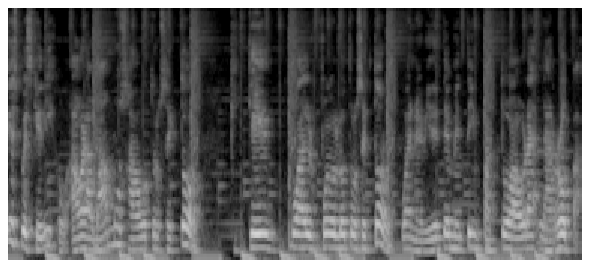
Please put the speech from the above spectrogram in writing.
Después que dijo, ahora vamos a otro sector. ¿Qué, ¿Cuál fue el otro sector? Bueno, evidentemente impactó ahora la ropa.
